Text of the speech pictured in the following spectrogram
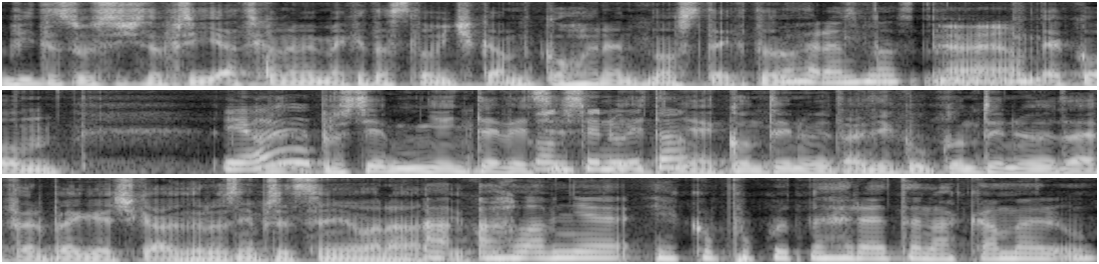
Víte, co uslyšíte přijít, já nevím, jak je ta slovíčka, koherentnost, jak to... Koherentnost, jo, jo. Jako, Jo, prostě měňte věci Kontinuita? zpětně. Kontinuita, děkuji. Kontinuita je v RPGčkách hrozně přeceňovaná. A, a hlavně, jako pokud nehrajete na kameru,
